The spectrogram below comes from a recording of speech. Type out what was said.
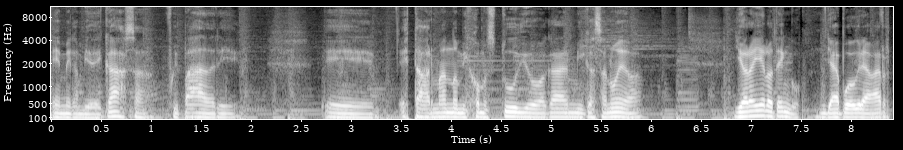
eh, me cambié de casa, fui padre, eh, estaba armando mi home studio acá en mi casa nueva. Y ahora ya lo tengo. Ya puedo grabar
